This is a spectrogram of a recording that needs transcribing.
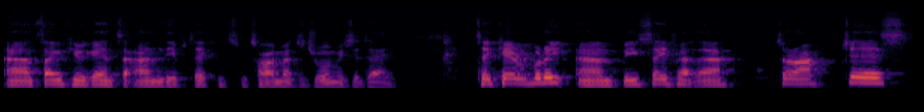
And thank you again to Andy for taking some time out to join me today. Take care, everybody, and be safe out there. ta Cheers.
